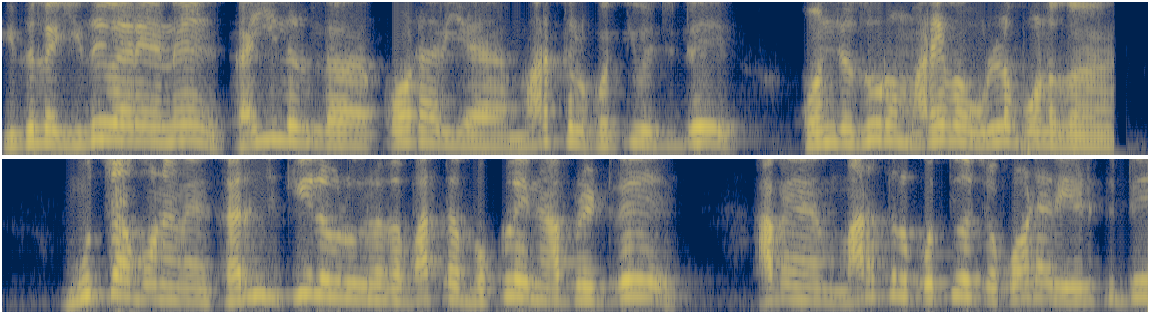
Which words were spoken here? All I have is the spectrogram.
இதுல இது வேறேன்னு கையில இருந்த கோடாரிய மரத்துல கொத்தி வச்சுட்டு கொஞ்ச தூரம் மறைவா உள்ள போனதும் மூச்சா போனவன் சரிஞ்சு கீழே விழுகிறத பார்த்த பொக்லைன் ஆப்ரேட்டரு அவன் மரத்துல கொத்தி வச்ச கோடாரி எடுத்துட்டு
